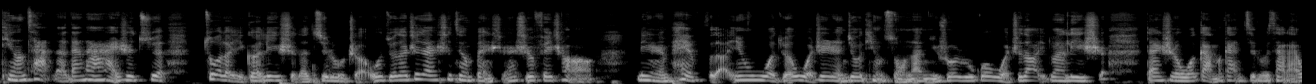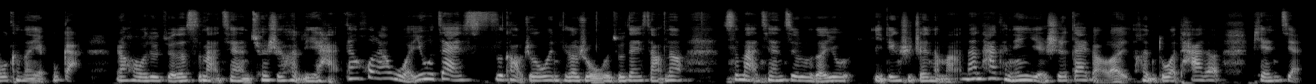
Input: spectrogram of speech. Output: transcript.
挺惨的，但他还是去做了一个历史的记录者。我觉得这件事情本身是非常令人佩服的，因为我觉得我这人就挺怂的。你说如果我知道一段历史，但是我敢不敢记录下来？我可能也不敢。然后我就觉得司马迁确实很厉害，但后来我又在思考这个问题的时候，我就在想，那司马迁记录的又一定是真的吗？那他肯定也是代表了很多他的偏见。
